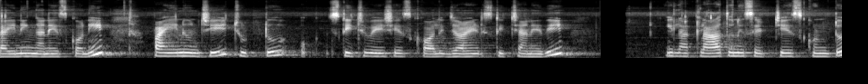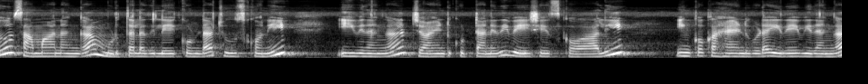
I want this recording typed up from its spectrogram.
లైనింగ్ అనేసుకొని పైనుంచి చుట్టూ స్టిచ్ వేసేసుకోవాలి. జాయింట్ స్టిచ్ అనేది ఇలా క్లాత్ని సెట్ చేసుకుంటూ సమానంగా ముడతలది లేకుండా చూసుకొని ఈ విధంగా జాయింట్ కుట్ట అనేది వేసేసుకోవాలి. ఇంకొక హ్యాండ్ కూడా ఇదే విధంగా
